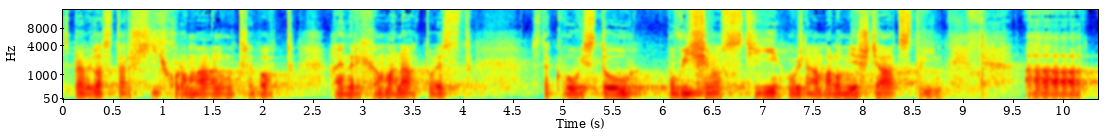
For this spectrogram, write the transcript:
zpravidla starších románů, třeba od Heinricha Mana, to je s takovou jistou povýšeností, možná maloměšťáctvím. A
